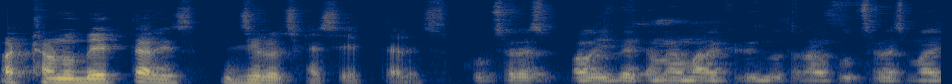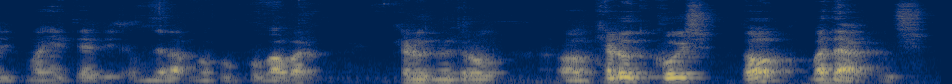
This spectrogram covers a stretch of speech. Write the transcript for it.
અઠ્ઠાણું બે એકતાલીસ જીરો છ્યાસી એકતાલીસ. ખૂબ સરસ. ભાવેશભાઈ તમે અમારા ખેડૂત મિત્રોને ખૂબ સરસ માહિતી માહિતી આપી. બદલ આપનો ખૂબ ખૂબ આભાર. ખેડૂત મિત્રો ખેડૂત ખુશ તો બધા ખુશ.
